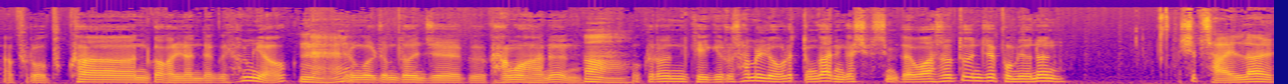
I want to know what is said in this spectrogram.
앞으로 북한과 관련된 그 협력 네. 이런 걸 좀 더 이제 그 강화하는 어. 뭐 그런 계기로 삼으려고 했던 거 아닌가 싶습니다. 와서도 이제 보면은 14일 날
